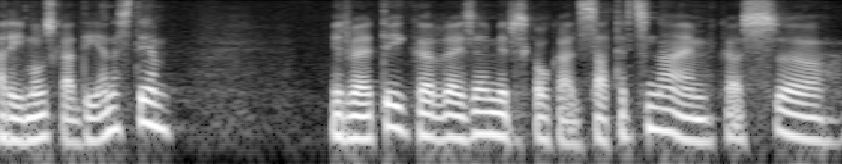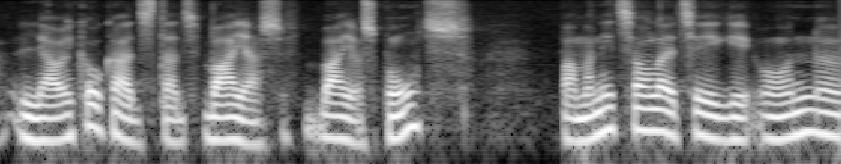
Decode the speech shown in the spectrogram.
arī mums kā dienestiem, ir vērtīgi, ka reizēm ir kaut kādi satricinājumi, kas uh, ļauj kaut kādus tādus vājos punktus pamanīt saulēcīgi un uh,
